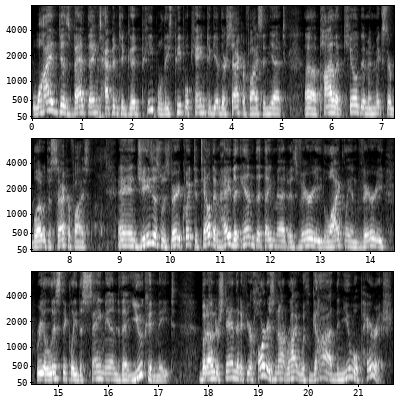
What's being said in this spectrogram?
Why does bad things happen to good people? These people came to give their sacrifice, and yet uh, Pilate killed them and mixed their blood with the sacrifice. And Jesus was very quick to tell them, hey, the end that they met is very likely and very realistically the same end that you could meet. But understand that if your heart is not right with God, then you will perish.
